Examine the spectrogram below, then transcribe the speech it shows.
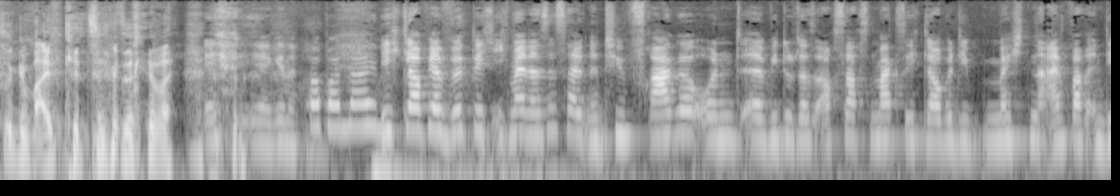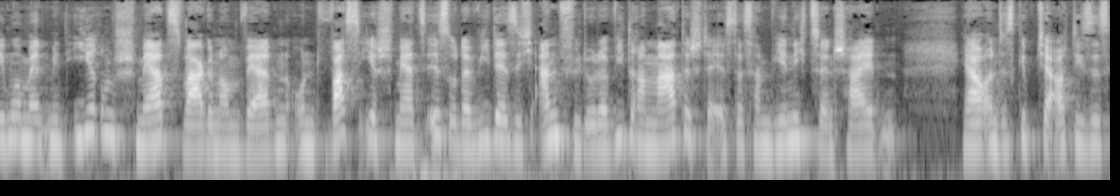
So Gewaltkitzel. Ja, genau. Aber nein. Ich glaube ja wirklich, ich meine, das ist halt eine Typfrage und äh, wie du das auch sagst, Max, ich glaube, die möchten einfach in dem Moment mit ihrem Schmerz wahrgenommen werden und was ihr Schmerz ist oder wie der sich anfühlt oder wie dramatisch der ist, das haben wir nicht zu entscheiden. Ja, und es gibt ja auch dieses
